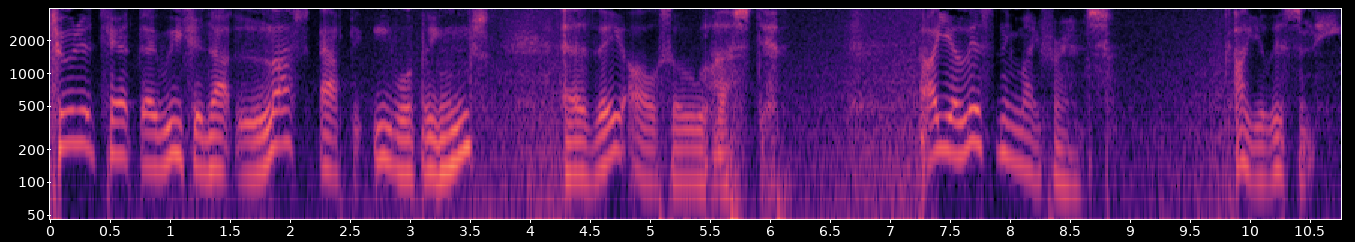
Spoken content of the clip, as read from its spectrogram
to the intent that we should not lust after evil things, as they also lusted. Are you listening, my friends? Are you listening?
